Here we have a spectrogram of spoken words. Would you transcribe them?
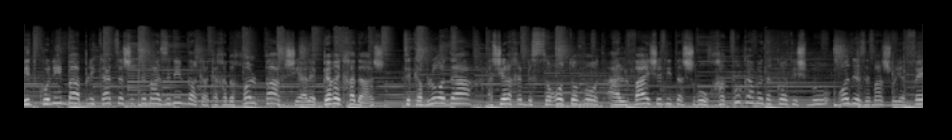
עדכונים באפליקציה שאתם מאזינים דרכה. ככה בכל פעם שיעלה פרק חדש, תקבלו הודעה, אז שיהיה לכם בשורות טובות, הלוואי שתתעשרו. חכו כמה דקות, תשמעו עוד איזה משהו יפה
